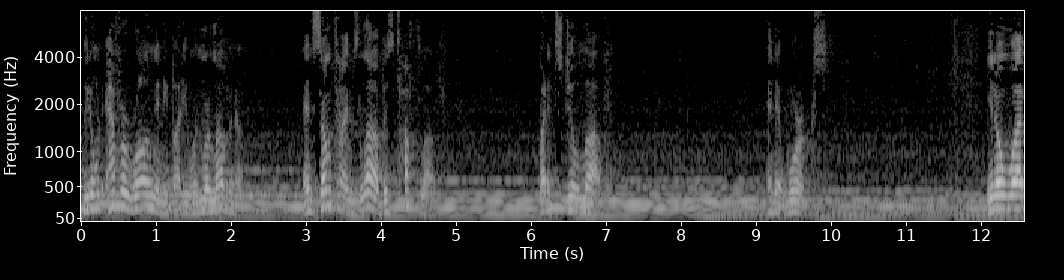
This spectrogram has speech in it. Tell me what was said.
We don't ever wrong anybody when we're loving them. And sometimes love is tough love but it's still love. And it works. You know what?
